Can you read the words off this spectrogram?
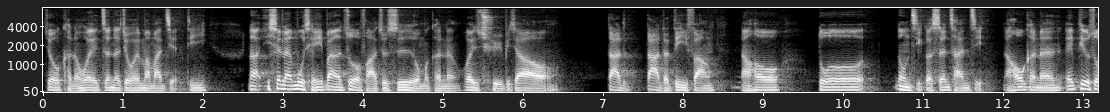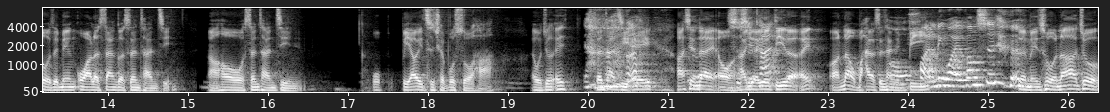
就可能会真的就会慢慢减低。那现在目前一般的做法就是，我们可能会取比较大的大的地方，然后多弄几个生产井，然后可能诶，譬如说我这边挖了三个生产井，然后生产井我不要一次全部说哈。哎，我就哎，生产井 A 啊，现在哦，它越来越低了，哎，哦，那我们还有生产井 B，换另外一个方式，对，没错，然后就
